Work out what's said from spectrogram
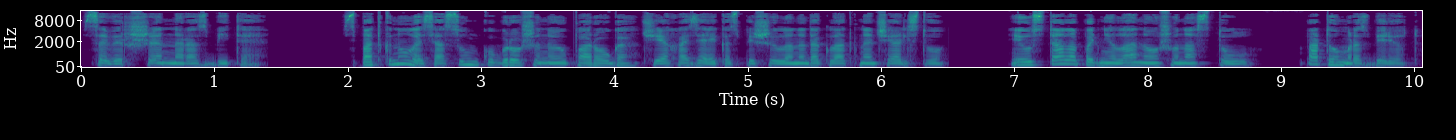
совершенно разбитая. Споткнулась о сумку, брошенную у порога, чья хозяйка спешила на доклад к начальству, и устало подняла ношу на стул. Потом разберет.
